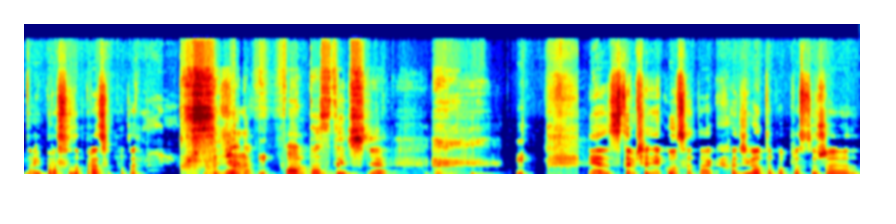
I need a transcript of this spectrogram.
No i prosto do pracy potem. Nie no, fantastycznie. Nie, z tym się nie kłócę, tak? Chodzi o to po prostu, że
